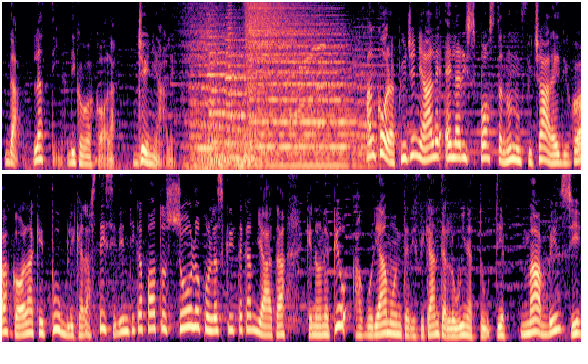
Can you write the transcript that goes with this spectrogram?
da lattina di Coca-Cola. Geniale. Ancora più geniale è la risposta non ufficiale di Coca-Cola che pubblica la stessa identica foto solo con la scritta cambiata, che non è più auguriamo un terrificante Halloween a tutti, ma bensì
